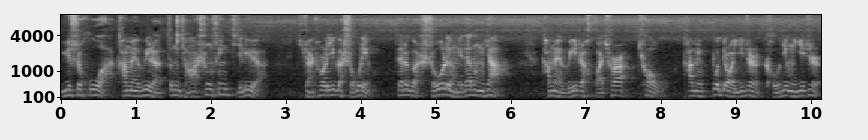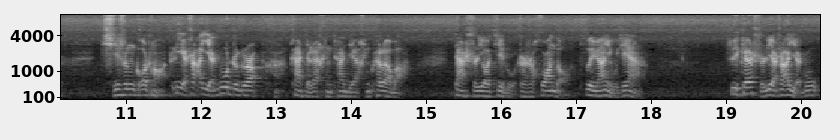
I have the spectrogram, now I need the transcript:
于是乎啊，他们为了增强生存几率，选出了一个首领。在这个首领的带动下，他们围着火圈跳舞，他们步调一致，口径一致，齐声高唱猎杀野猪之歌，看起来很团结，很快乐吧？但是要记住，这是荒岛，资源有限。最开始猎杀野猪，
